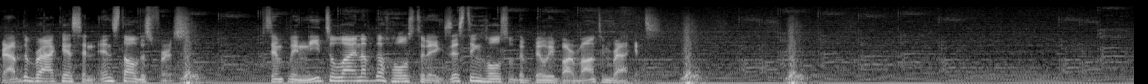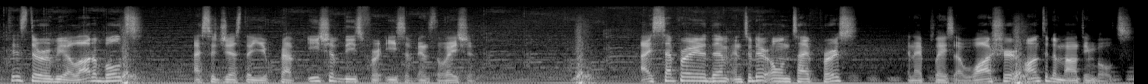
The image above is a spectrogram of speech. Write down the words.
Grab the brackets and install this first. Simply need to line up the holes to the existing holes of the Billie Bar mounting brackets. Since there will be a lot of bolts, I suggest that you prep each of these for ease of installation. I separated them into their own type first, and I place a washer onto the mounting bolts.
